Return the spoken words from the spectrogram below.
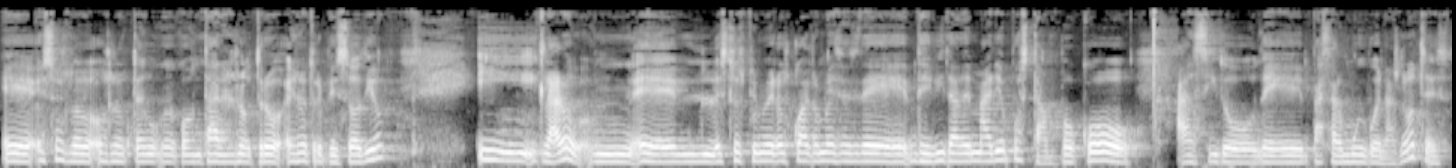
Eso os lo, os lo, tengo que contar en otro, en otro episodio. Y, claro, mm, estos primeros cuatro meses de, vida de Mario pues tampoco han sido de pasar muy buenas noches.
